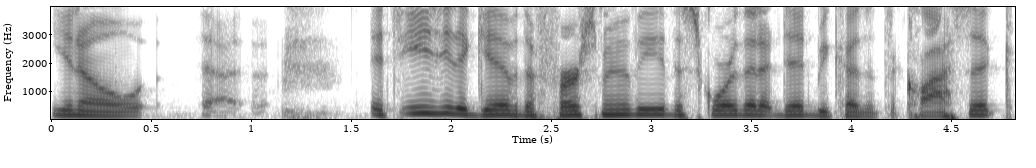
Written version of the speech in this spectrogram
you know uh, it's easy to give the first movie the score that it did because it's a classic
